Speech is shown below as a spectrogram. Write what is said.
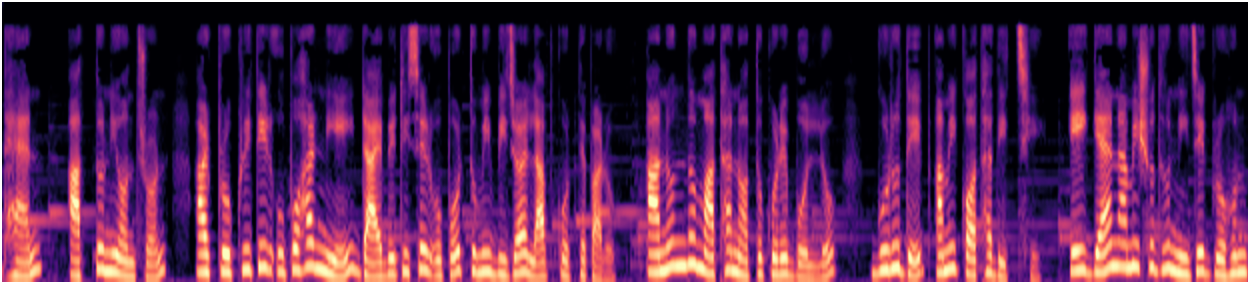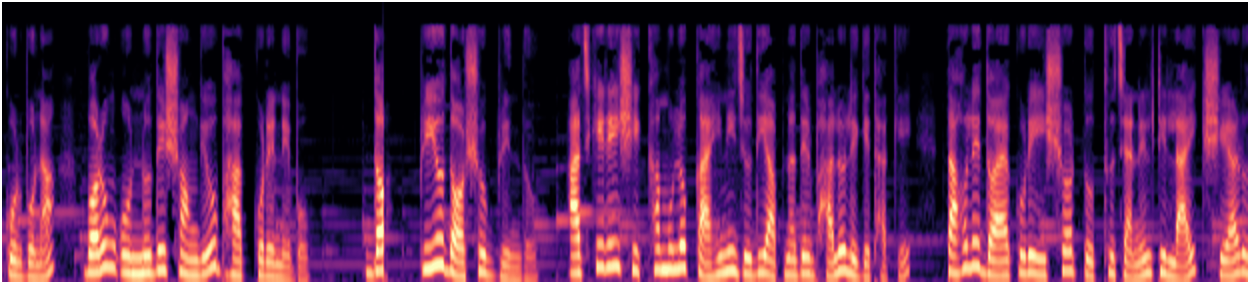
ধ্যান, আত্মনিয়ন্ত্রণ আর প্রকৃতির উপহার নিয়েই ডায়াবেটিসের ওপর তুমি বিজয় লাভ করতে পারো। আনন্দ মাথা নত করে বলল, গুরুদেব, আমি কথা দিচ্ছি। এই জ্ঞান আমি শুধু নিজে গ্রহণ করব না, বরং অন্যদের সঙ্গেও ভাগ করে নেব। প্রিয় দর্শকবৃন্দ, আজকের এই শিক্ষামূলক কাহিনী যদি আপনাদের ভালো লেগে থাকে, তাহলে দয়া করে ঈশ্বর তথ্য চ্যানেলটি লাইক, শেয়ার ও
